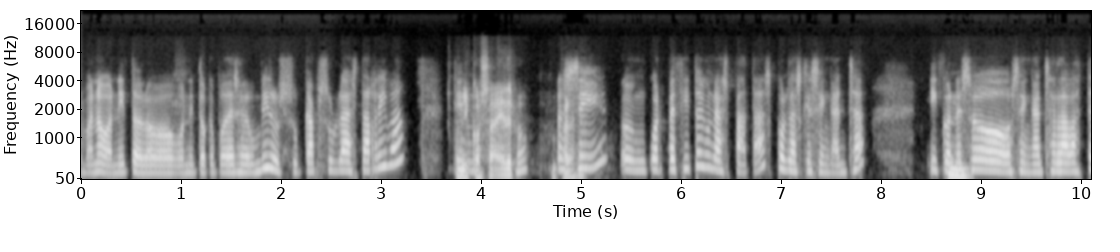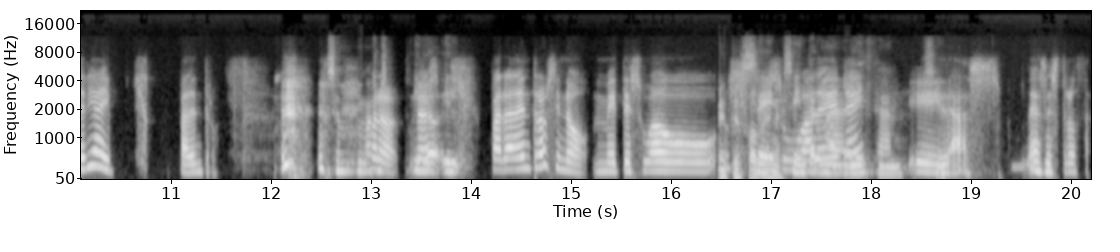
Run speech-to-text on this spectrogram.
Bueno, bonito, lo bonito que puede ser un virus. Su cápsula está arriba. Un icosaedro. Sí, un cuerpecito y unas patas con las que se engancha. Y con mm. eso se engancha la bacteria y para adentro. bueno, no es para adentro, sino mete su, mete su, ADN, y las es destroza.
